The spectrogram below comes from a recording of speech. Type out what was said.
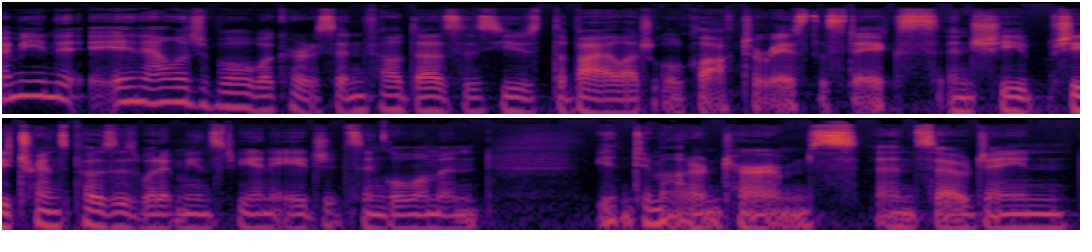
I mean, in Eligible. What Curtis Sittenfeld does is use the biological clock to raise the stakes, and she she transposes what it means to be an aged single woman into modern terms. And so Jane,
